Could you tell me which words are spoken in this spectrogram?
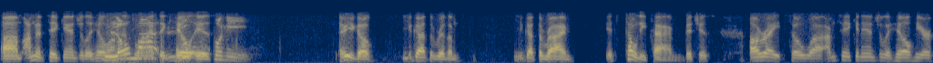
Um, I'm going to take Angela Hill on this one. I think Hill is Luponi. there you go. You got the rhythm. You got the rhyme. It's Tony time, bitches. All right, so uh, I'm taking Angela Hill here.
